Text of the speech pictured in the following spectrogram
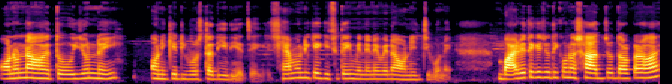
অনন্যা হয়তো ওই জন্যই অনিকে ডিভোর্সটা দিয়ে দিয়েছে। শ্যামলীকে কিছুতেই মেনে নেবে না অনির জীবনে। বাইরে থেকে যদি কোনো সাহায্য দরকার হয়,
